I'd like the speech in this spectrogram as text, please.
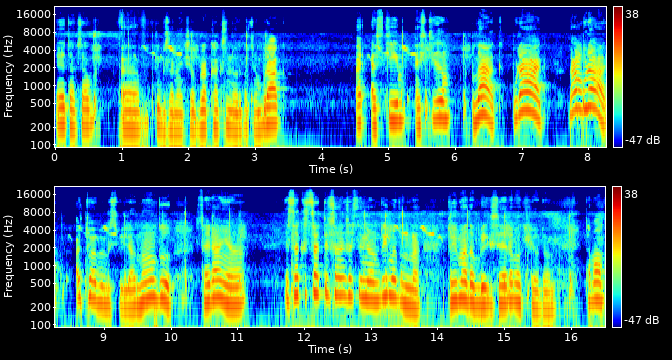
Evet arkadaşlar. Ee, dur bir saniye arkadaşlar. Burak kalksın öyle götürün. Burak. Ay, aşkım. Aşkım. Burak. Burak. Lan Burak. Ay tövbe bismillah. Ne oldu? Seren ya. Ya sakız saatte sana sesleniyorum. Duymadın mı? Duymadım. Bilgisayara bakıyordum. Tamam.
